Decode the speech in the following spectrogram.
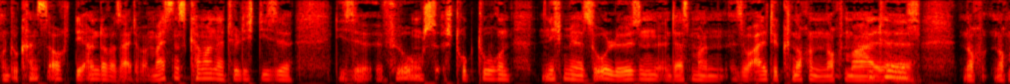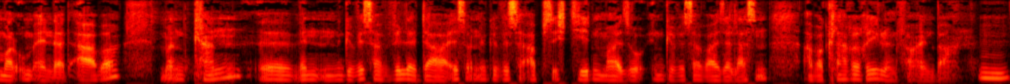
Und du kannst auch die andere Seite. Aber meistens kann man natürlich diese, diese Führungsstrukturen nicht mehr so lösen, dass man so alte Knochen nochmal, äh, noch, noch mal umändert. Aber man kann, äh, wenn ein gewisser Wille da ist und eine gewisse Absicht jeden mal so in gewisser Weise lassen, aber klare Regeln vereinbaren, mhm.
